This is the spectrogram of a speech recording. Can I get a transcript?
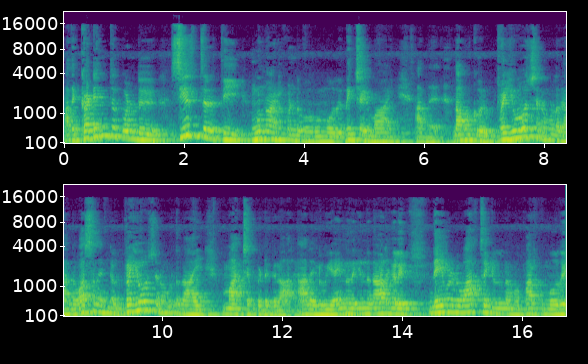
அதை கடிந்து கொண்டு சீர்திருத்தி முன்னாடி கொண்டு போகும்போது நிச்சயமாய் அந்த நமக்கு ஒரு பிரயோஜனம் உள்ளது. அந்த வசனங்கள் பிரயோஜனம் உள்ளதாய் மாற்றப்படுகிறார். ஹalleluya இந்த இந்த நாடுகளில் தேவனுடைய வார்த்தைகள் நம்ம பார்க்கும்போது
